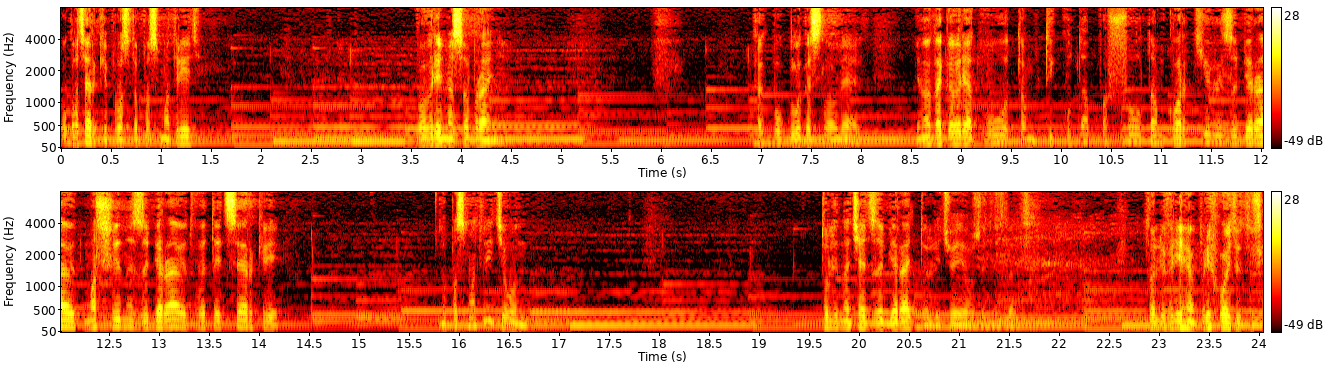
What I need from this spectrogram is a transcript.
около церкви просто посмотреть во время собрания, как Бог благословляет. Иногда говорят, вот там, ты куда пошел, там квартиры забирают, машины забирают в этой церкви. Ну посмотрите, он то ли начать забирать, то ли что, я уже не знаю. То ли время приходит уже.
